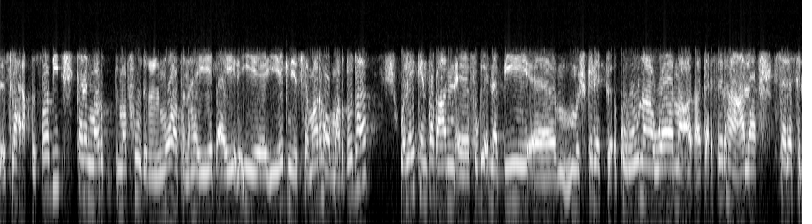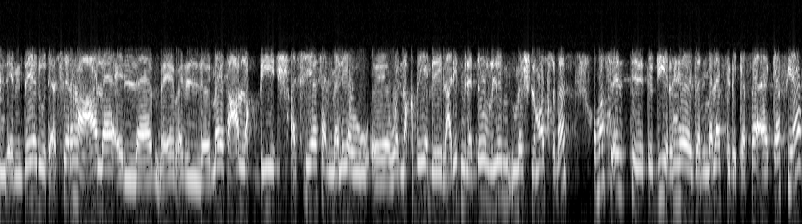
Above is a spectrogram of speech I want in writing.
إصلاح اقتصادي كان المفروض إن المواطن هيبقى يجني ثمارها ومردودها ولكن طبعا فوجئنا بمشكله كورونا وتاثيرها على سلاسل الإمداد وتأثيرها على ما يتعلق بالسياسة المالية والنقدية للعديد من الدول مش لمصر بس. ومصر تدير هذا الملف بكفاءة كافية.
